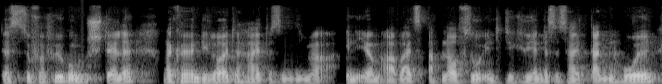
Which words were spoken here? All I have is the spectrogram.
das zur Verfügung stelle, dann können die Leute halt das in, in ihrem Arbeitsablauf so integrieren, dass es halt dann holen,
